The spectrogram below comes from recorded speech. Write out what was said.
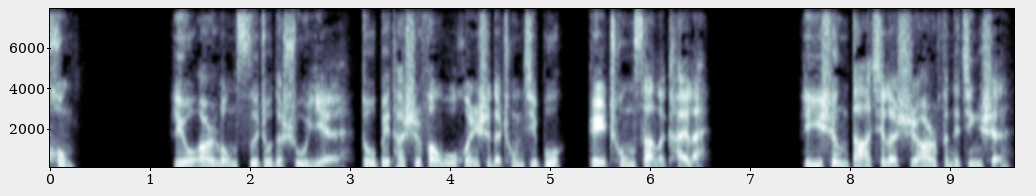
轰！柳二龙四周的树叶都被他释放武魂时的冲击波给冲散了开来。李胜打起了十二分的精神，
